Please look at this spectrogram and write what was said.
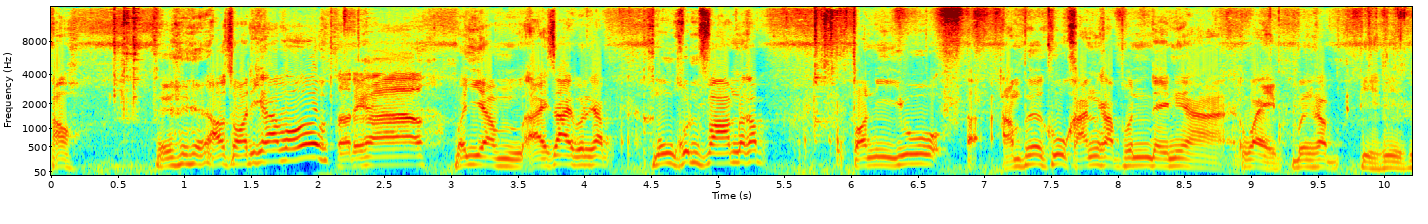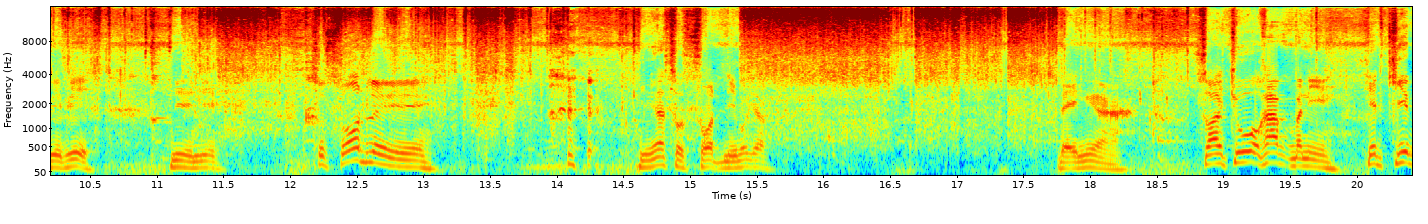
เอาเอาสวัสดีครับผมสวัสดีครับมาเยี่ยมไอ้ไส้เพิ่นครับมงคลฟาร์มนะครับ ตอนนี้อยู่อำเภอคู่ขันครับเพิ่นได้เนี่ยไหวเบิ่งครับพี่พี่พี่พี่นี่นี่สดสดๆเลยเนื้อสดสดๆนี่เบิ่งครับได้เนื้อ ซอยจุครับบัดนี้เฮ็ดคลิป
